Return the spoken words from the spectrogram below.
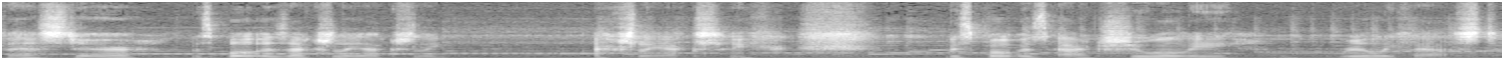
Faster! This boat is actually, actually, actually, actually, this boat is actually really fast.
